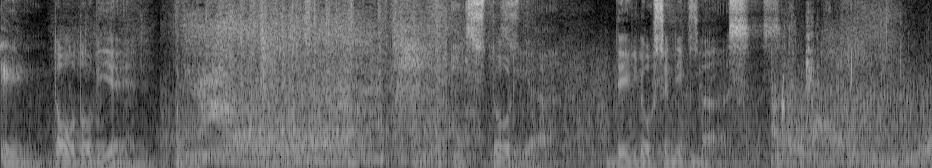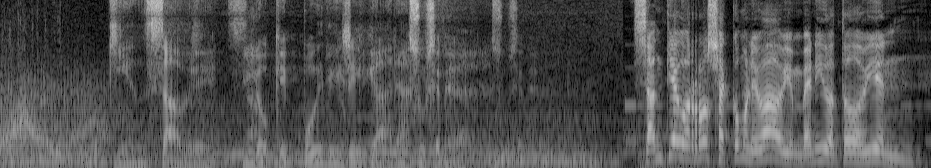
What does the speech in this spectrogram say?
en Todo Bien. Historia de los Enigmas. ¿Quién sabe lo que puede llegar a suceder? Santiago Rosa, ¿cómo le va? Bienvenido a Todo Bien.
